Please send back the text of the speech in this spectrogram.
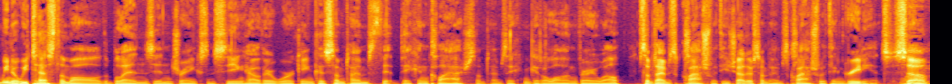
you know we test them all the blends in drinks and seeing how they're working because sometimes th- they can clash sometimes they can get along very well. Sometimes clash with each other sometimes clash with ingredients. So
